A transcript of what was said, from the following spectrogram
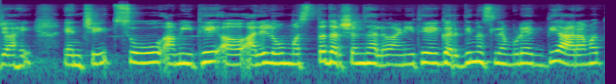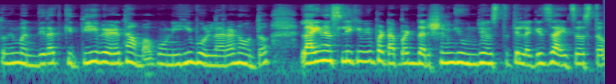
जे आहे यांची. सो आम्ही इथे आलेलो मस्त दर्शन झालं आणि इथे गर्दी नसल्यामुळे अगदी आरामात तुम्ही मंदिरात कितीही वेळ थांबा कोणीही बोलणारं नव्हतं. लाईन असली की मी पटापट दर्शन घेऊ घेऊन जे असतं ते लगेच जायचं असतं.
